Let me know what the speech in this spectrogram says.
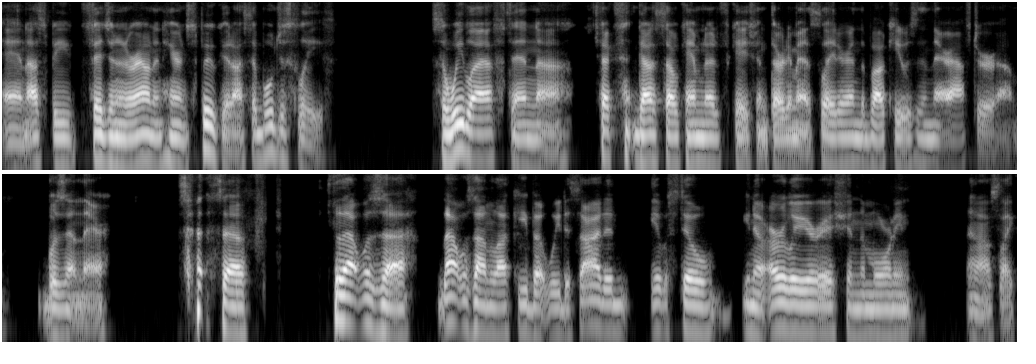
and us be fidgeting around in here and spook it. I said, we'll just leave. So we left, and uh, checked, got a cell cam notification 30 minutes later, and the buck he was in there after um, was in there. so, so that was uh that was unlucky, but we decided it was still you know earlier ish in the morning, and I was like,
